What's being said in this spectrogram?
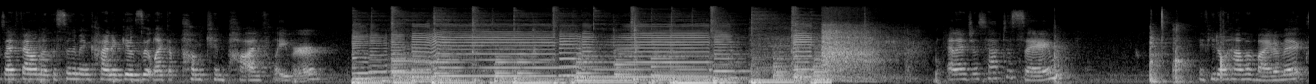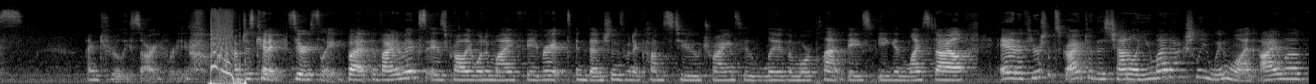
Because I found that the cinnamon kind of gives it like a pumpkin pie flavor. And I just have to say, if you don't have a Vitamix, I'm truly sorry for you. I'm just kidding, seriously. But the Vitamix is probably one of my favorite inventions when it comes to trying to live a more plant-based vegan lifestyle. And if you're subscribed to this channel, you might actually win one. I love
